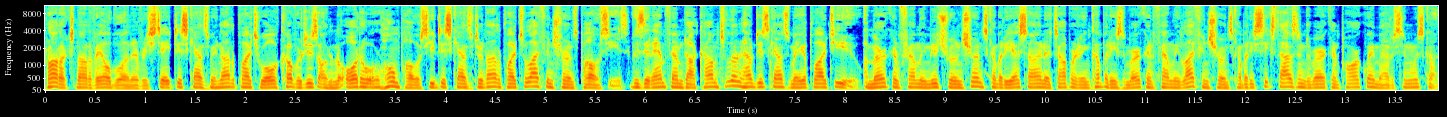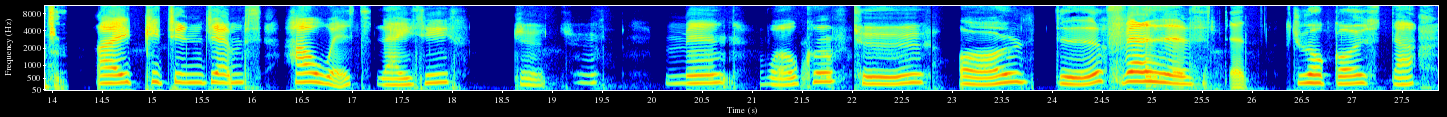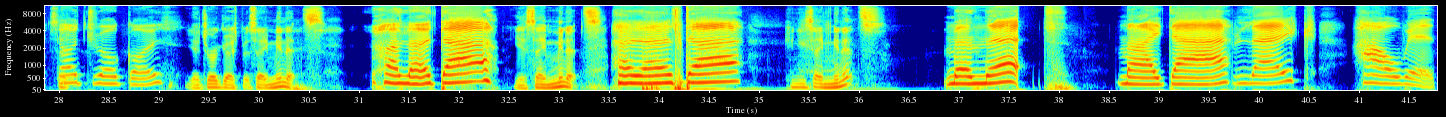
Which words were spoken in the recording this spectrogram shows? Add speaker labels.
Speaker 1: Products not available in every state. Discounts may not apply to all coverages on an auto or home policy. Discounts do not apply to life insurance policies. Visit amfam.com to learn how discounts may apply to you. American Family Mutual Insurance Company SI and its operating companies American Family Life Insurance Company 6000 American Parkway, Madison, Wisconsin.
Speaker 2: My Keaton James Howard. Ladies, gentlemen, welcome to all the visitors. Drogos, the,
Speaker 3: So-
Speaker 2: the Drogos.
Speaker 3: Yeah, Drogos, but say minutes.
Speaker 2: Hello there.
Speaker 3: Yeah, say minutes.
Speaker 2: Hello there.
Speaker 3: Can you say minutes?
Speaker 2: Minutes. My dad, Blake Howard.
